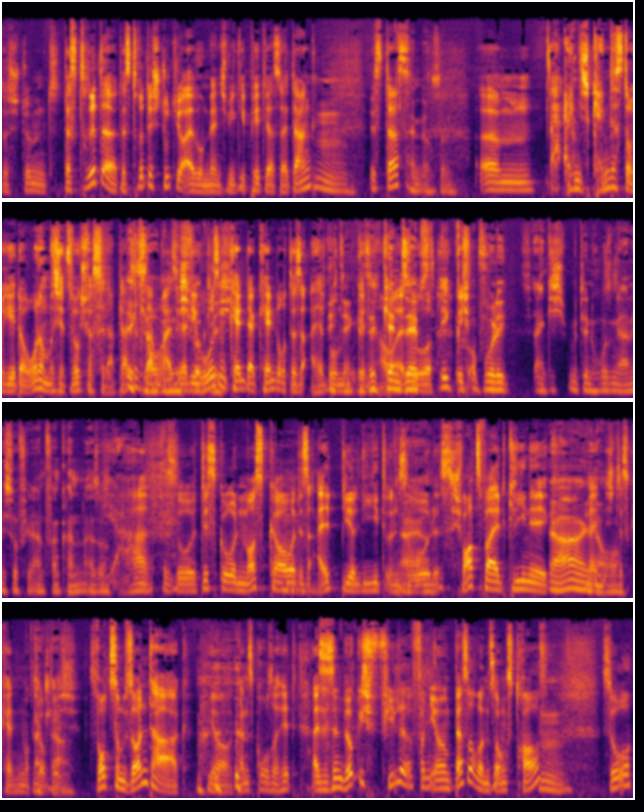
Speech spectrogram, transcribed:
Das stimmt. Das dritte, das dritte Studioalbum, Mensch, Wikipedia sei Dank, hm. ist das. Ähm, eigentlich kennt das doch jeder, oder? Muss ich jetzt wirklich was zu der Platte sagen? Also wer die Hosen kennt, der kennt auch das Album. Ich denke, genau. kennt also, selbst ich, ich, obwohl ich eigentlich mit den Hosen ja nicht so viel anfangen kann. Also. Ja, so Disco in Moskau, hm. das Altbierlied und ja, so, das Schwarzwaldklinik. Ja, genau. Mensch, das kennt man, glaube ich. Das Wort zum Sonntag. Ja, ganz großer Hit. Also es sind wirklich viele von ihren besseren Songs drauf. Hm. So.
